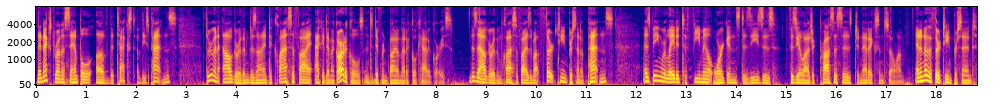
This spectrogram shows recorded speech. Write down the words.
They next run a sample of the text of these patents through an algorithm designed to classify academic articles into different biomedical categories. This algorithm classifies about 13% of patents as being related to female organs, diseases, physiologic processes, genetics, and so on. And another 13%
